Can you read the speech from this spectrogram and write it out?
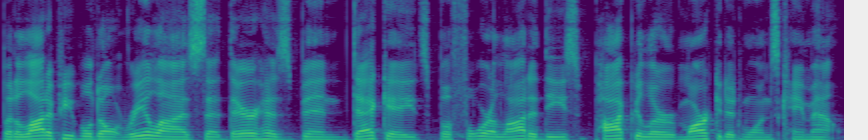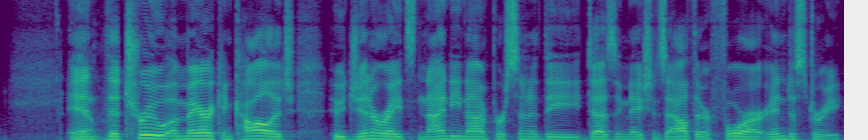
but a lot of people don't realize that there has been decades before a lot of these popular marketed ones came out. And the true American college, who generates 99% of the designations out there for our industry,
